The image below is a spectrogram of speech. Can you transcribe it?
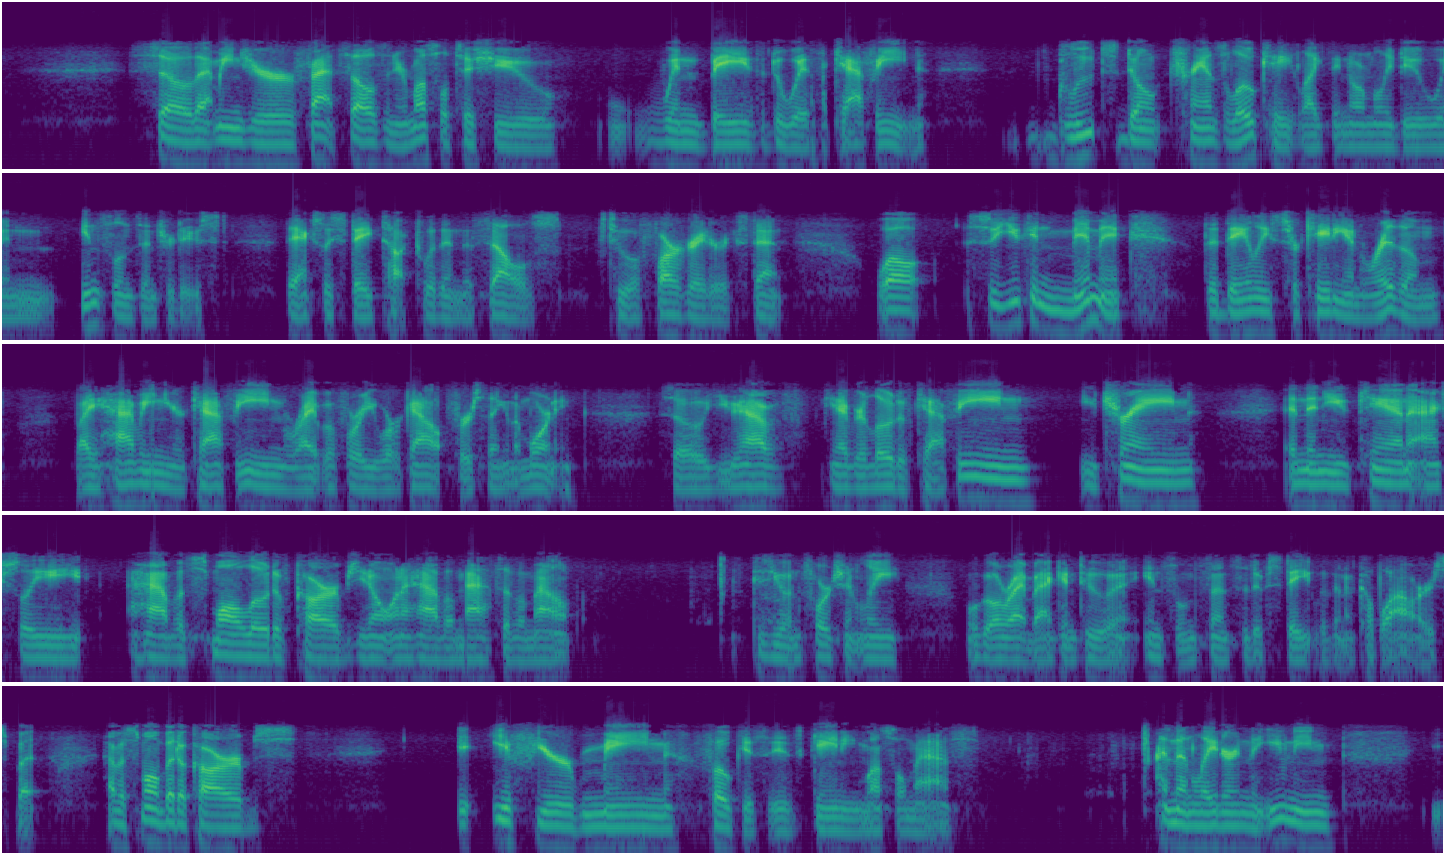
So that means your fat cells and your muscle tissue, when bathed with caffeine, GLUTs don't translocate like they normally do when insulin's introduced. They actually stay tucked within the cells to a far greater extent. Well, so you can mimic the daily circadian rhythm by having your caffeine right before you work out first thing in the morning. So you have you have your load of caffeine, you train, and then you can actually have a small load of carbs. You don't want to have a massive amount because you unfortunately will go right back into an insulin sensitive state within a couple hours. But have a small bit of carbs if your main focus is gaining muscle mass. And then later in the evening,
